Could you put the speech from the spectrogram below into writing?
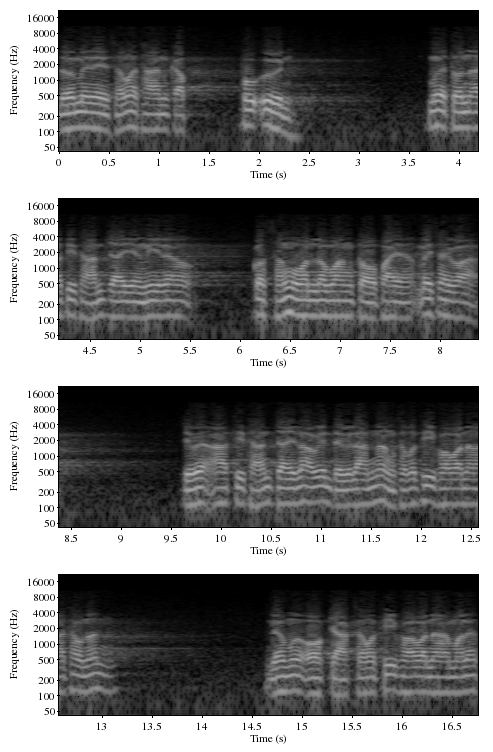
โดยไม่ได้สมทานกับผู้อื่น เมื่อตนอธิษฐานใจอย่างนี้แล้ว ก็สังวรระวังต่อไป ไม่ใช่ว่าจะไปอธิษฐานใจละเว้นแต่เวลานั่งสมาธิภาวนาเท่านั้น แล้วเมื่อออกจากสมาธิภาวนามาแล้ว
